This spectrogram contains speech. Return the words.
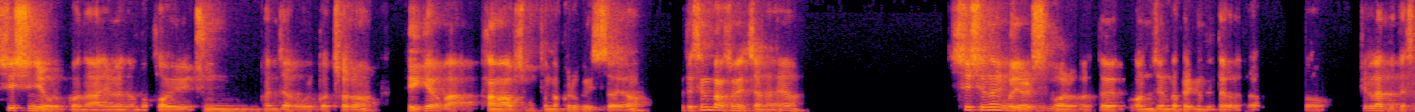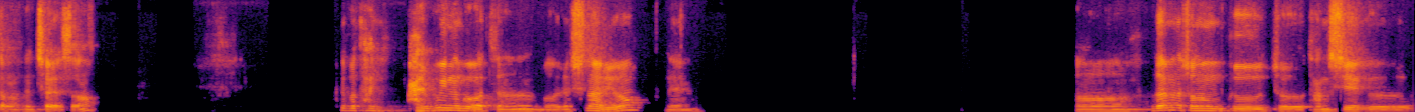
시신이 올 거나 아니면 뭐 거의 중 환자가 올 것처럼 대기하고 아- 밤 9시부터 막 그러고 있어요. 그때 생방송 했잖아요. 시신은 뭐 10시 뭐 언젠가 발견됐다 그러더라고요. 어, 핀란드 대사관 근처에서. 그거 다 알고 있는 것 같은 뭐 이런 시나리오. 네. 어, 그 다음에 저는 그, 저, 당시에 그,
